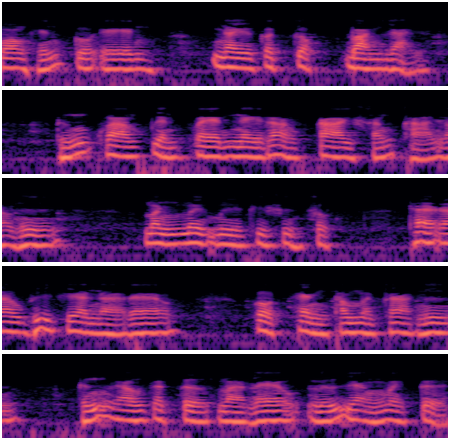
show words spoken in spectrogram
มองเห็นตัวเองในกระจกบานใหญ่ ถึงความเปลี่ยนแปลงในร่างกายสังขารเหล่านี้ มันไม่มีที่สิ้นสุด ถ้าเราพิจารณาแล้วกฎแห่งธรรมชาตินี้ ถึงเราจะเกิดมาแล้วหรือยังไม่เกิด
